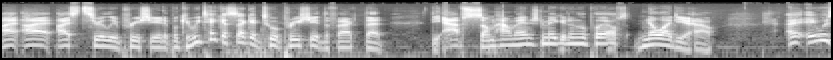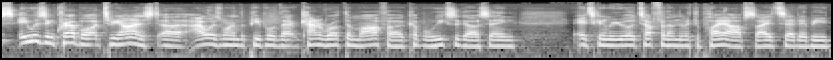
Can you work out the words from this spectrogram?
I, I, I sincerely appreciate it, but can we take a second to appreciate the fact that the Avs somehow managed to make it into the playoffs? No idea how. I, it was it was incredible. To be honest, uh, I was one of the people that kind of wrote them off a couple weeks ago, saying it's going to be really tough for them to make the playoffs. I said it'd be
